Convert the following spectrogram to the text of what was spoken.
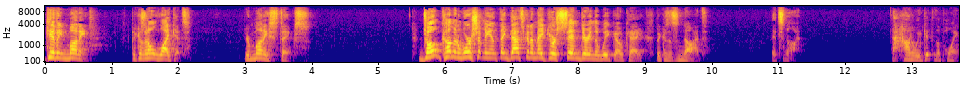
giving money because I don't like it. Your money stinks. Don't come and worship me and think that's going to make your sin during the week okay because it's not. It's not. Now, how do we get to the point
